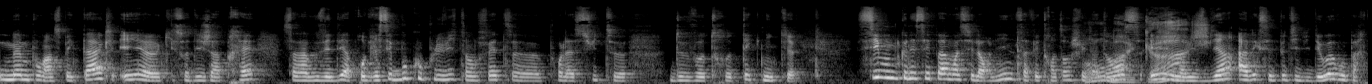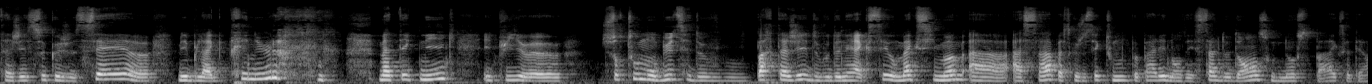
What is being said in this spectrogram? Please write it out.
ou même pour un spectacle et euh, qu'il soit déjà prêt. Ça va vous aider à progresser beaucoup plus vite en fait euh, pour la suite euh, de votre technique. Si vous ne me connaissez pas, moi c'est Laureline, ça fait 30 ans que je fais de la Oh danse et je m'amuse bien avec cette petite vidéo à vous partager ce que je sais, euh, mes blagues très nulles, ma technique et puis euh, surtout mon but c'est de vous partager, de vous donner accès au maximum à, à ça parce que je sais que tout le monde peut pas aller dans des salles de danse ou n'ose pas, etc.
